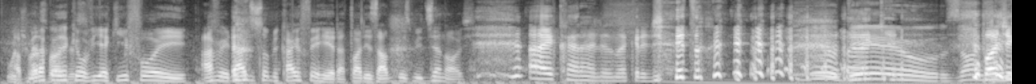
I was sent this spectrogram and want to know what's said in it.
Últimas primeira coisa vagas. que eu vi aqui foi A Verdade sobre Caio Ferreira, atualizado 2019. Ai, caralho, eu não acredito. Meu Deus! Olha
